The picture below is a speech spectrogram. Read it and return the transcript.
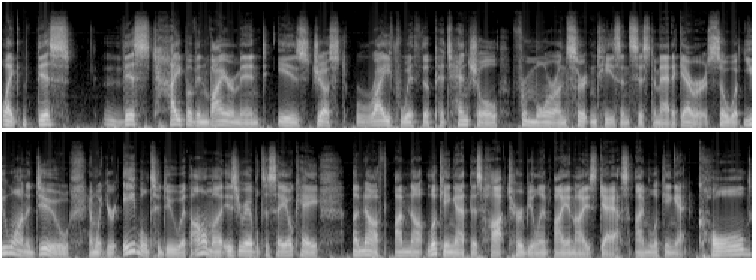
like this this type of environment is just rife with the potential for more uncertainties and systematic errors. So, what you want to do and what you're able to do with ALMA is you're able to say, okay, enough. I'm not looking at this hot, turbulent, ionized gas. I'm looking at cold,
